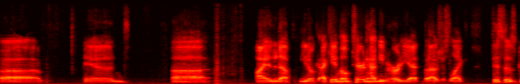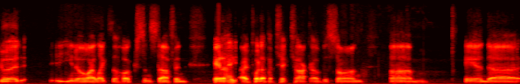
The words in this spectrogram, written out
uh, and uh, I ended up you know I came home. Taryn hadn't even heard it yet, but I was just like, this is good. You know, I like the hooks and stuff, and and I, I put up a TikTok of the song, um, and uh,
